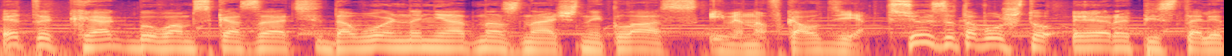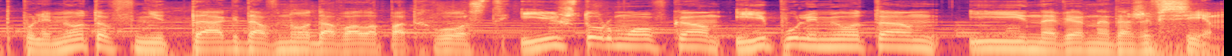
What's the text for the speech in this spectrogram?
Это, как бы вам сказать, довольно неоднозначный класс именно в колде. Все из-за того, что эра пистолет-пулеметов не так давно давала под хвост и штурмовкам, и пулеметам, и, наверное, даже всем.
